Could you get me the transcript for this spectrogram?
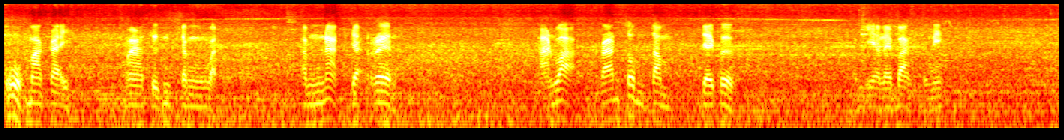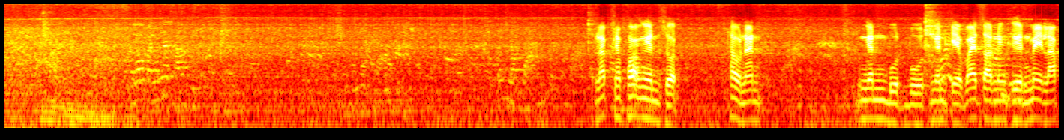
โอ้มาไกล มาถึงจังหวัดอำนาจเจริญ อ่านว่าร้านส้มตำใจเพิกมีอะไรบ้างตรงนี้ รับเฉพาะเงินสดเท่านั้น เงินบูดบูดเงินเก็บไว้ตอนกลางคืนไม่รับ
